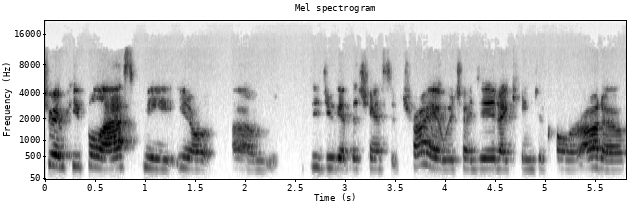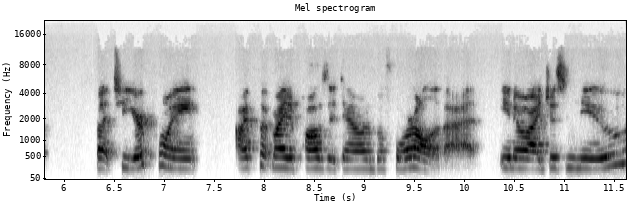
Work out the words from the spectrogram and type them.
true. And people ask me, you know, um, did you get the chance to try it? Which I did. I came to Colorado. But to your point, I put my deposit down before all of that. You know, I just knew.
